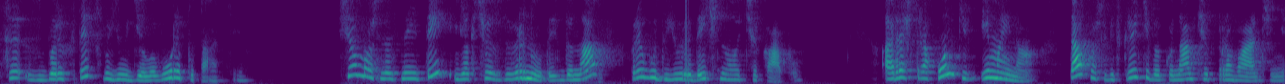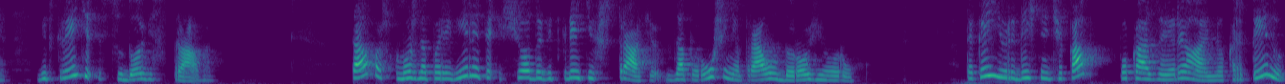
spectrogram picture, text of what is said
це зберегти свою ділову репутацію. Що можна знайти, якщо звернутись до нас з приводу юридичного чекапу? Арешт рахунків і майна, також відкриті виконавчі провадження, відкриті судові справи. Також можна перевірити щодо відкритих штрафів за порушення правил дорожнього руху. Такий юридичний чекап показує реальну картину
